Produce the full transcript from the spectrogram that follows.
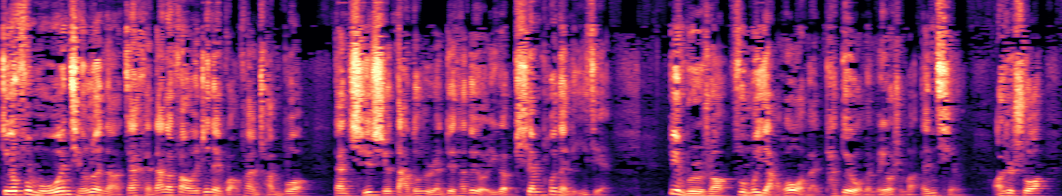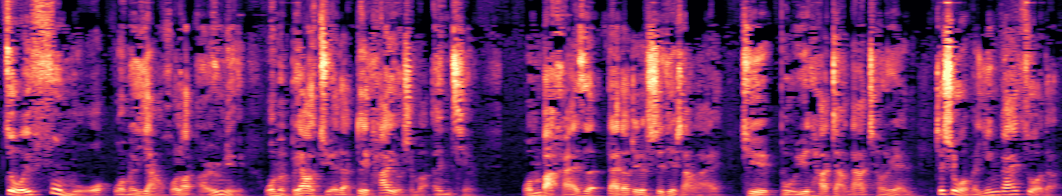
这个“父母无恩情论”呢，在很大的范围之内广泛传播，但其实大多数人对他都有一个偏颇的理解，并不是说父母养活我们，他对我们没有什么恩情。而是说，作为父母，我们养活了儿女，我们不要觉得对他有什么恩情。我们把孩子带到这个世界上来，去哺育他长大成人，这是我们应该做的。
